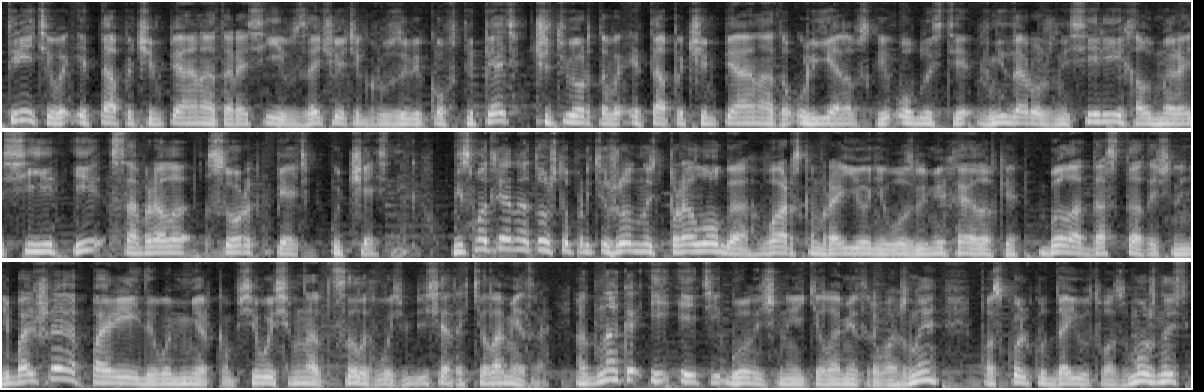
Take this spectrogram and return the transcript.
третьего этапа чемпионата России в зачете грузовиков Т5, четвертого этапа чемпионата Ульяновской области внедорожной серии «Холмы России» и собрало 45 участников. Несмотря на то, что протяженность пролога в Арском районе возле Михайловки была достаточно небольшая по рейдовым меркам, всего 17,8 километра, Однако и эти гоночные километры важны, поскольку дают возможность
